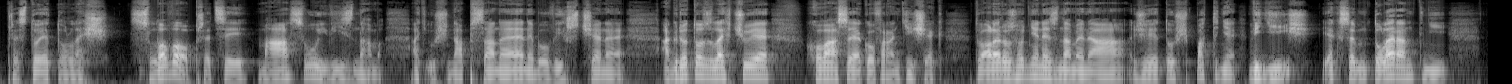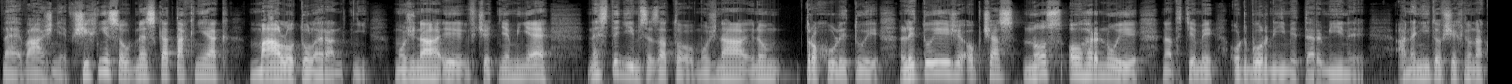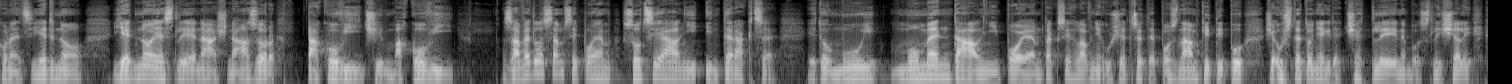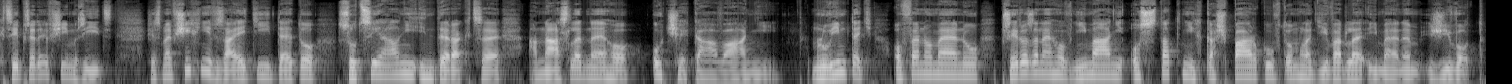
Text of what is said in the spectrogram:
Přesto je to lež. Slovo přeci má svůj význam, ať už napsané nebo vyřčené. A kdo to zlehčuje, chová se jako František. To ale rozhodně neznamená, že je to špatně. Vidíš, jak jsem tolerantní? Ne, vážně, všichni jsou dneska tak nějak málo tolerantní. Možná i včetně mě. Nestydím se za to, možná jenom trochu lituji. Lituji, že občas nos ohrnuji nad těmi odbornými termíny. A není to všechno nakonec jedno. Jedno, jestli je náš názor takový či makový. Zavedl jsem si pojem sociální interakce. Je to můj momentální pojem, tak si hlavně ušetřete poznámky typu, že už jste to někde četli nebo slyšeli. Chci především říct, že jsme všichni v zajetí této sociální interakce a následného očekávání. Mluvím teď o fenoménu přirozeného vnímání ostatních kašpárků v tomhle divadle jménem život.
